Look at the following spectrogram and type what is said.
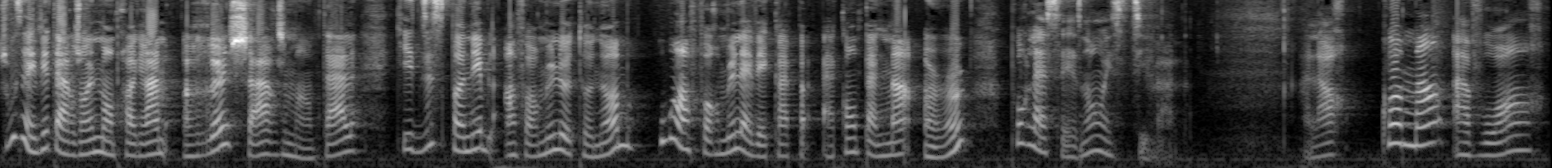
je vous invite à rejoindre mon programme Recharge mentale qui est disponible en formule autonome ou en formule avec accompagnement 1 pour la saison estivale. Alors, Comment avoir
